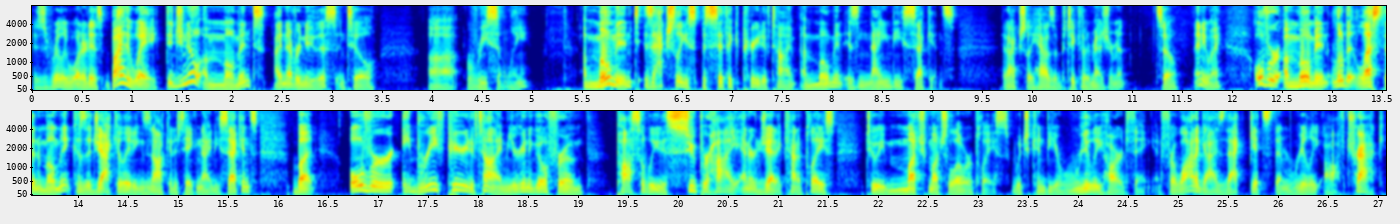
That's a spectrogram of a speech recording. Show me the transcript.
is really what it is. By the way, did you know a moment? I never knew this until uh, recently. A moment is actually a specific period of time. A moment is 90 seconds. It actually has a particular measurement. So, anyway, over a moment, a little bit less than a moment, because ejaculating is not going to take 90 seconds, but over a brief period of time, you're going to go from possibly the super high energetic kind of place to a much, much lower place, which can be a really hard thing. And for a lot of guys, that gets them really off track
